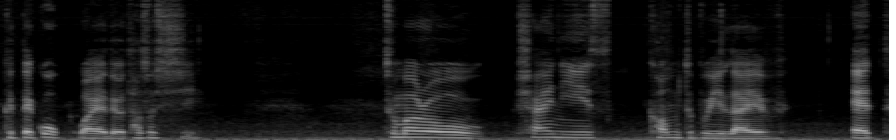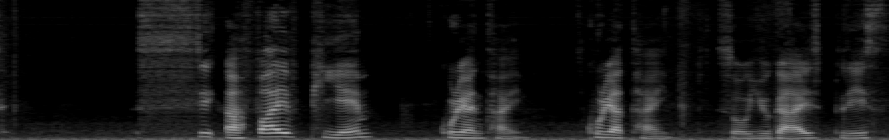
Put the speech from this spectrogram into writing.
그때 꼭 와야 돼요. 5시. Tomorrow Chinese come to V live at 6, uh, 5 p.m. Korean time. Korea time. So you guys please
